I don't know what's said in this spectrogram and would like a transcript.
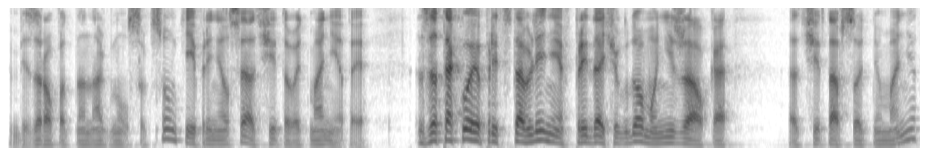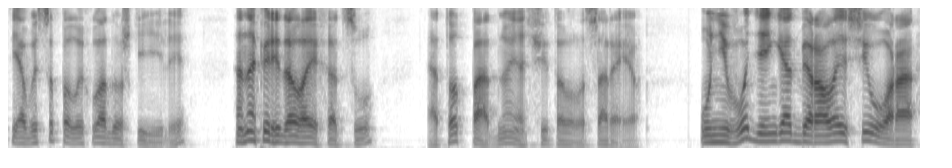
Безропотно нагнулся к сумке и принялся отсчитывать монеты. За такое представление в придачу к дому не жалко. Отсчитав сотню монет, я высыпал их в ладошки Или. Она передала их отцу, а тот по одной отсчитывала Сарею. У него деньги отбирала Сиора,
